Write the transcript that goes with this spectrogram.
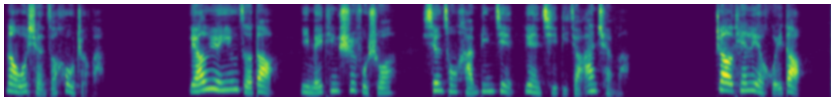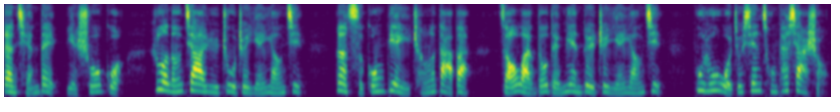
那我选择后者吧。”梁月英则道：“你没听师傅说，先从寒冰劲练起比较安全吗？”赵天烈回道：“但前辈也说过，若能驾驭住这炎阳劲，那此功便已成了大半，早晚都得面对这炎阳劲。不如我就先从他下手。”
